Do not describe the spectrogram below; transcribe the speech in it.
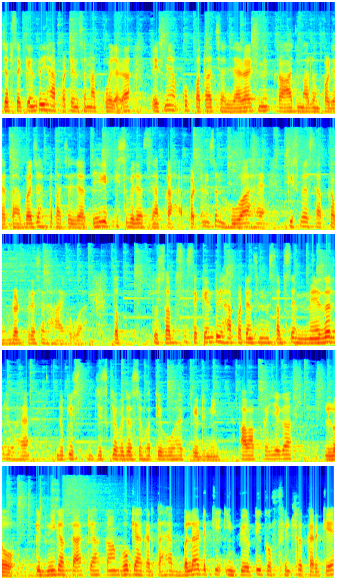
जब सेकेंडरी हाइपरटेंशन आपको हो जाएगा तो इसमें आपको पता चल जाएगा, इसमें काज मालूम पड़ जाता है। वजह पता चल जाती है कि किस वजह से आपका हाइपरटेंशन हुआ है, किस वजह से आपका ब्लड प्रेशर हाई हुआ। है तो तो सबसे सेकेंडरी हाइपरटेंशन में सबसे मेजर जो है, जो कि जिसके वजह से होती है, वो है किडनी अब आप कहिएगा लो। किडनी का का क्या काम वो क्या करता है? ब्लड की इम्प्योरिटी को फ़िल्टर करके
